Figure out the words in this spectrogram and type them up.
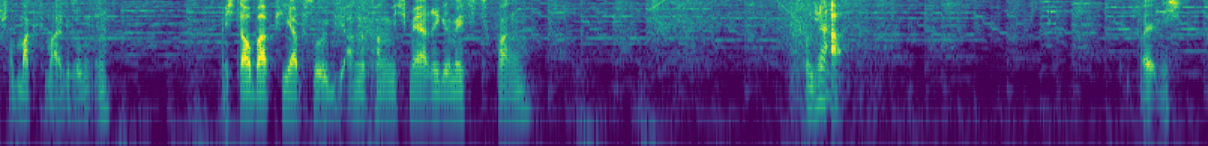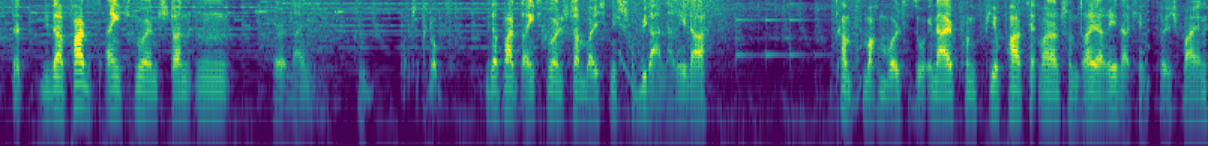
schon maximal gesunken. Ich glaube ab hier habe ich so irgendwie angefangen nicht mehr regelmäßig zu fangen. Und ja. Weil nicht. Dieser part ist eigentlich nur entstanden äh, nein falscher knopf dieser part ist eigentlich nur entstanden weil ich nicht schon wieder an arena kampf machen wollte so innerhalb von vier parts hätte man dann schon drei arena kämpfe ich meine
